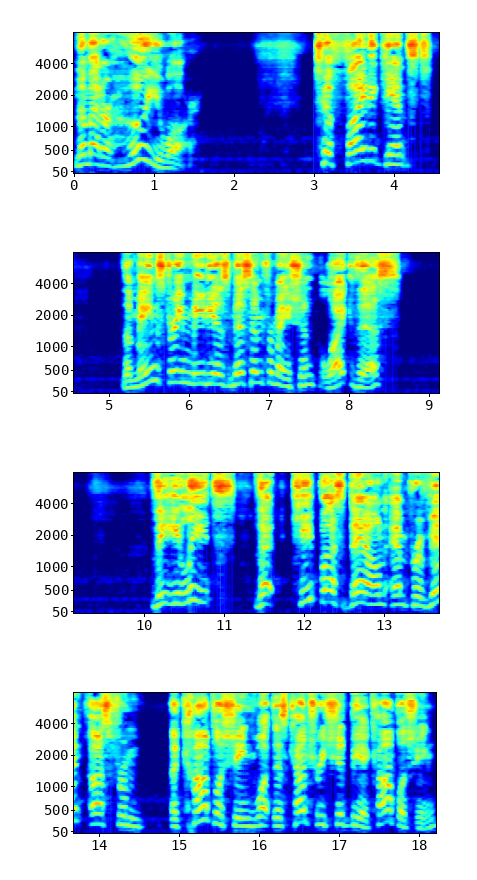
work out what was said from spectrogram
no matter who you are to fight against the mainstream media's misinformation like this, the elites that keep us down and prevent us from accomplishing what this country should be accomplishing,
